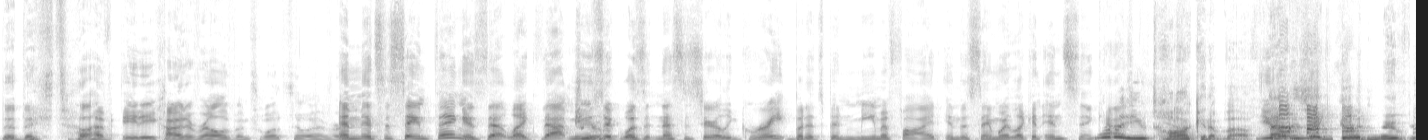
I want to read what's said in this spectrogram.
that they still have any kind of relevance whatsoever. And it's the same thing is that like that True. music wasn't necessarily great, but it's been memeified in the same way like an NSYNC What has. are you talking about? You that is a good movie.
